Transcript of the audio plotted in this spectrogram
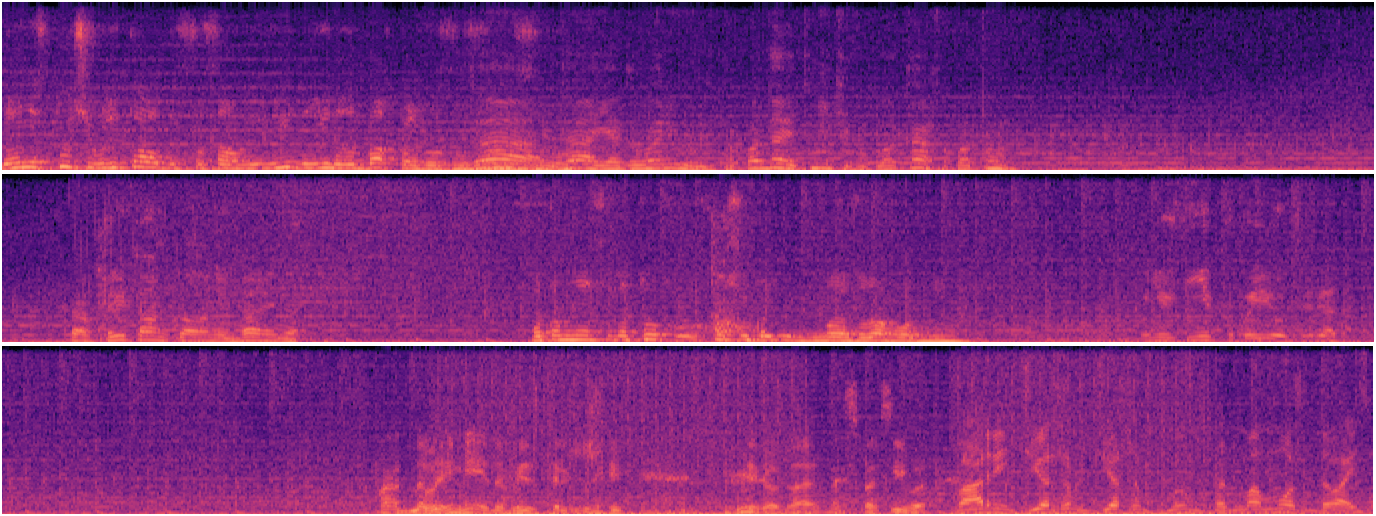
И они с тучи вылетают из сосал, не видно, не видно, бах с ни Да, с да, я говорю, пропадают ники в облаках, а потом Так, три танка у них, да, ребят? Это у меня всегда топ худший боец за год, блин. У них зенитка появилась, ребята. Одновременно выстрелили. Серега, ладно, спасибо. Парни, держим, держим, мы можем, давайте.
